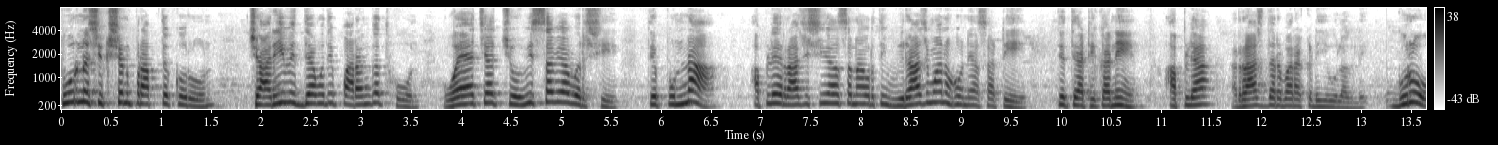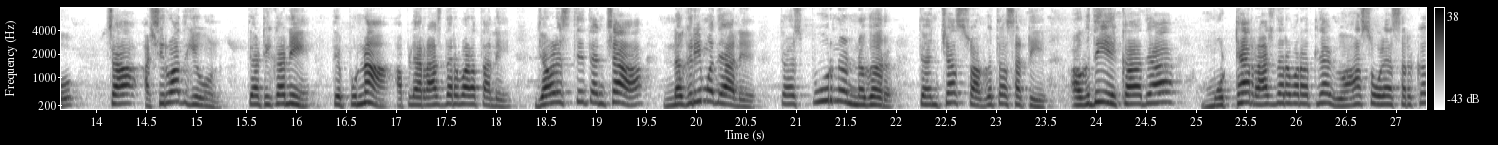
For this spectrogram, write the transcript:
पूर्ण शिक्षण प्राप्त करून चारही विद्यामध्ये पारंगत होऊन वयाच्या चोवीसाव्या वर्षी ते पुन्हा आपले राजसिंहासनावरती विराजमान होण्यासाठी ते त्या ठिकाणी आपल्या राजदरबाराकडे येऊ लागले. गुरुचा आशीर्वाद घेऊन त्या ठिकाणी ते पुन्हा आपल्या राजदरबारात आले. ज्यावेळेस ते त्यांच्या नगरीमध्ये आले त्यावेळेस पूर्ण नगर त्यांच्या स्वागतासाठी अगदी एखाद्या मोठ्या राजदरबारातल्या विवाह सोहळ्यासारखं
